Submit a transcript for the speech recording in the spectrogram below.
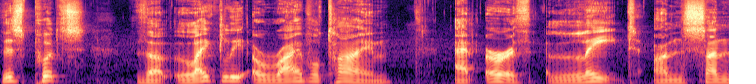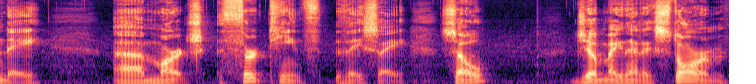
This puts the likely arrival time at Earth late on Sunday, uh, March 13th, they say. So, geomagnetic storm,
